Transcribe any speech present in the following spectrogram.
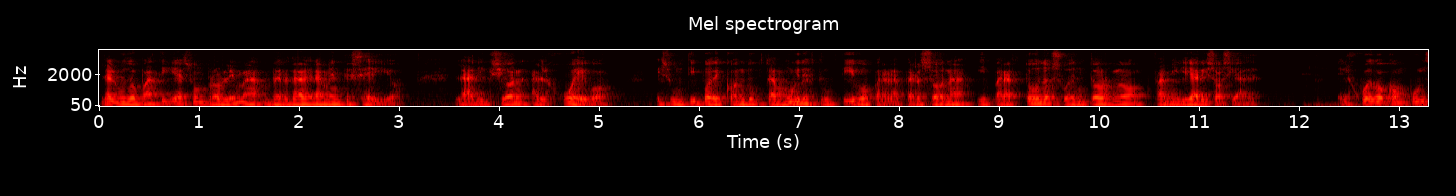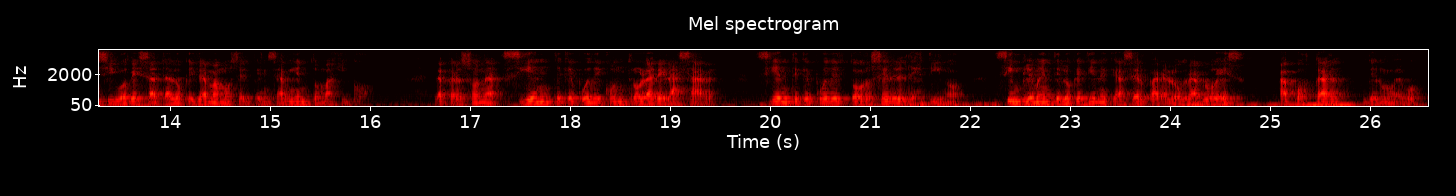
La ludopatía es un problema verdaderamente serio. La adicción al juego es un tipo de conducta muy destructivo para la persona y para todo su entorno familiar y social. El juego compulsivo desata lo que llamamos el pensamiento mágico. La persona siente que puede controlar el azar, siente que puede torcer el destino. Simplemente lo que tiene que hacer para lograrlo es apostar de nuevo.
